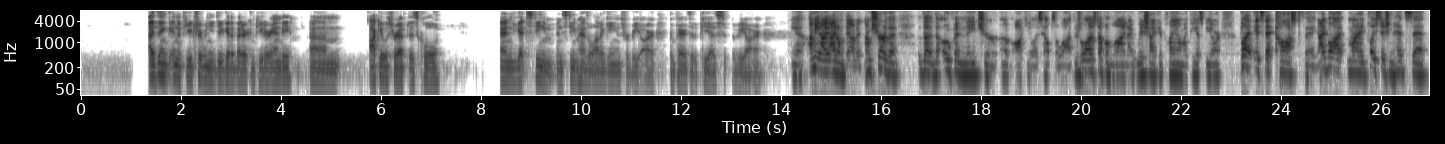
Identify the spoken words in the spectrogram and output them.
I think in the future when you do get a better computer, Andy, um, Oculus Rift is cool, and you get Steam, and Steam has a lot of games for VR compared to the PS VR. Yeah, I mean, I, I don't doubt it. I'm sure that the the open nature of Oculus helps a lot. There's a lot of stuff online I wish I could play on my PSVR, but it's that cost thing. I bought my PlayStation headset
